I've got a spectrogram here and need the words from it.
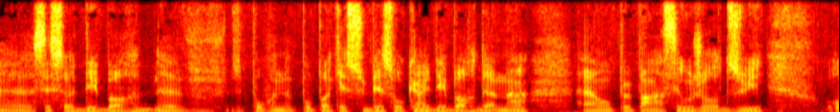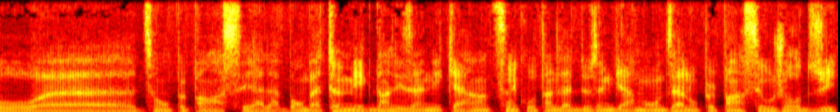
euh, euh, c'est ça, déborde, euh, pour, pour pas qu'elle subisse aucun débordement. on peut penser aujourd'hui au, disons, on peut penser à la bombe atomique dans les années 45, au temps de la deuxième guerre mondiale. On peut penser aujourd'hui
